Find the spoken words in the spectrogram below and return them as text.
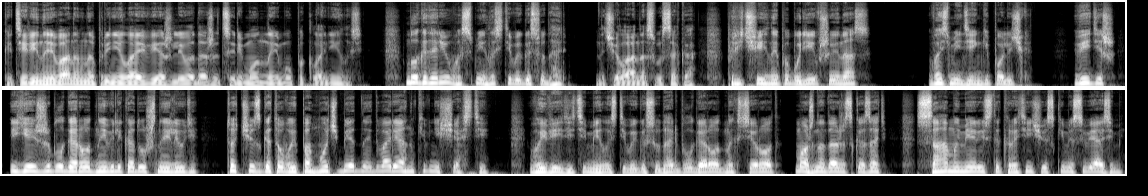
Катерина Ивановна приняла и вежливо, даже церемонно ему поклонилась. «Благодарю вас, милостивый государь», — начала она свысока, — «причины, побудившие нас. Возьми деньги, Полечка. Видишь, есть же благородные великодушные люди, тотчас готовые помочь бедной дворянке в несчастье. Вы видите, милостивый государь благородных сирот, можно даже сказать, самыми аристократическими связями.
